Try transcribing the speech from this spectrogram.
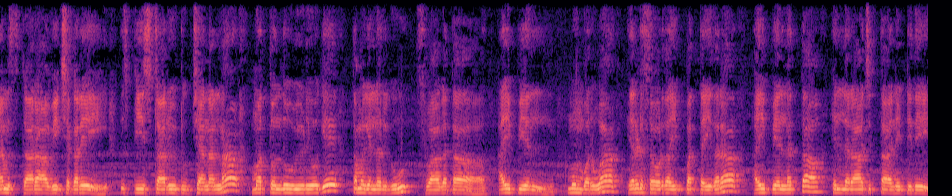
ನಮಸ್ಕಾರ ವೀಕ್ಷಕರೇ, ಸ್ಪೀ star YouTube ಚಾನೆಲ್ನ ಮತ್ತೊಂದು ವಿಡಿಯೋಗೆ ತಮಗೆಲ್ಲರಿಗೂ ಸ್ವಾಗತ. ಐ ಪಿ ಎಲ್ ಮುಂಬರುವ ಎರಡು ಸಾವಿರದ ಇಪ್ಪತ್ತೈದರ ಐ ಪಿ ಎಲ್ನತ್ತ ಎಲ್ಲರ ಚಿತ್ತ ನೆಟ್ಟಿದೆ.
